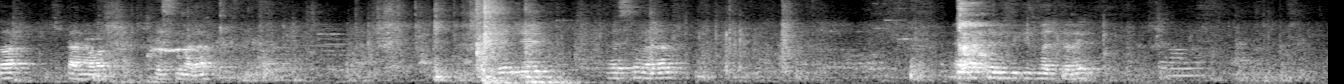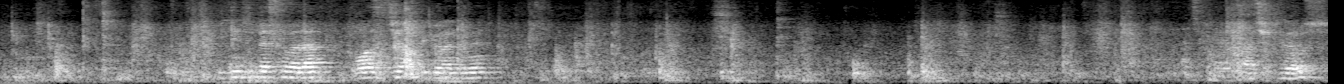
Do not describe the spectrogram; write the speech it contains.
da iki tane var teslim eden. Birinci teslim eden Emel temizlik hizmetleri. İkinci teslim eden Boğaziçi Afrik Yönetimi. açıklıyoruz.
